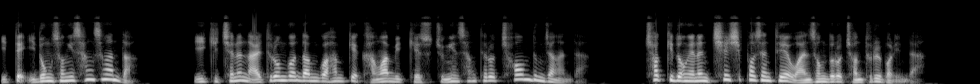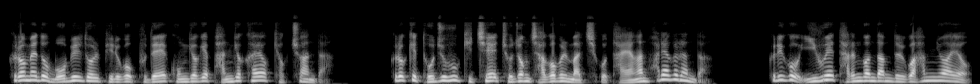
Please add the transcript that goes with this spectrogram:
이때 이동성이 상승한다. 이 기체는 알트론 건담과 함께 강화 및 개수 중인 상태로 처음 등장한다. 첫 기동에는 70%의 완성도로 전투를 벌인다. 그럼에도 모빌 돌 비르고 부대의 공격에 반격하여 격추한다. 그렇게 도주 후 기체의 조정 작업을 마치고 다양한 활약을 한다. 그리고 이후에 다른 건담들과 합류하여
